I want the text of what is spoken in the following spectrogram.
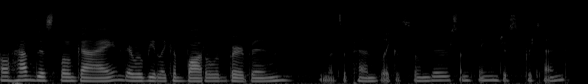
I'll have this little guy. There will be like a bottle of bourbon. Let's append like a cylinder or something, just pretend.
